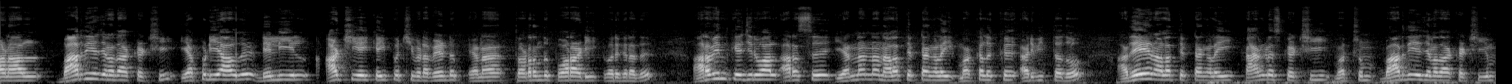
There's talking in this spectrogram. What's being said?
ஆனால் பாரதிய ஜனதா கட்சி எப்படியாவது டெல்லியில் ஆட்சியை கைப்பற்றிவிட வேண்டும் என தொடர்ந்து போராடி வருகிறது. அரவிந்த் கெஜ்ரிவால் அரசு என்னென்ன நலத்திட்டங்களை மக்களுக்கு அறிவித்ததோ அதே நலத்திட்டங்களை காங்கிரஸ் கட்சி மற்றும் பாரதிய ஜனதா கட்சியும்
